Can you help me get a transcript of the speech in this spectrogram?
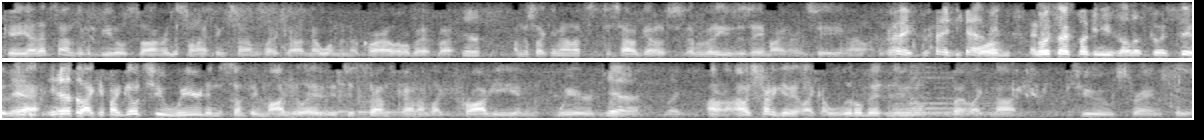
okay, yeah, that sounds like a Beatles song, or this one I think sounds like uh, No Woman No Cry a little bit, but Yeah. I'm just like, you know, that's just how it goes. Everybody uses A minor and C, you know. Right, right, yeah. Or- I mean, Mozart fucking used all those chords too, man. Yeah, You know? it's like if I go too weird into something modulated, it just sounds kind of like proggy and weird. but yeah, like I don't know. I was trying to get it like a little bit new, but like not too strange because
